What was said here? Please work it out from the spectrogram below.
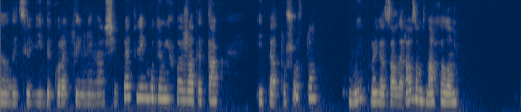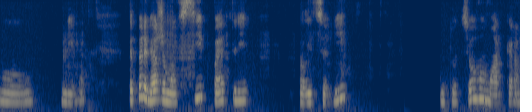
лицьові декоративні наші петлі, будемо їх вважати так, і п'яту шосту ми пров'язали разом з нахилом вліво. Тепер в'яжемо всі петлі лицьові до цього маркера.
